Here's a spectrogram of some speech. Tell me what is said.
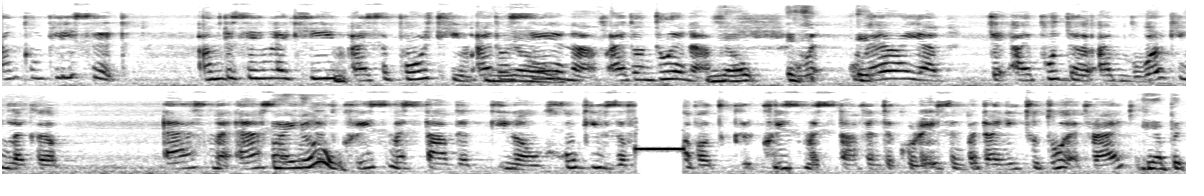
I'm complicit. I'm the same like him. I support him. I don't No. say enough. I don't do enough. No, it's- Where, where I am, I put the. I'm working like a ass my ass. I know. Christmas stuff. That you know, who gives a f- about Christmas stuff and decoration? But I need to do it, right? Yeah, but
